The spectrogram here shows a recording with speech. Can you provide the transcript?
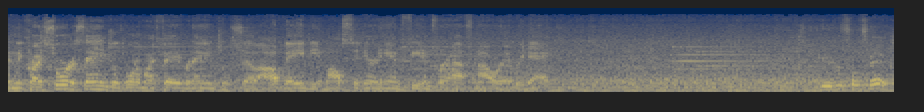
And the Chrysurus angel is one of my favorite angels, so I'll baby him. I'll sit here and hand feed him for half an hour every day. Beautiful fish.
